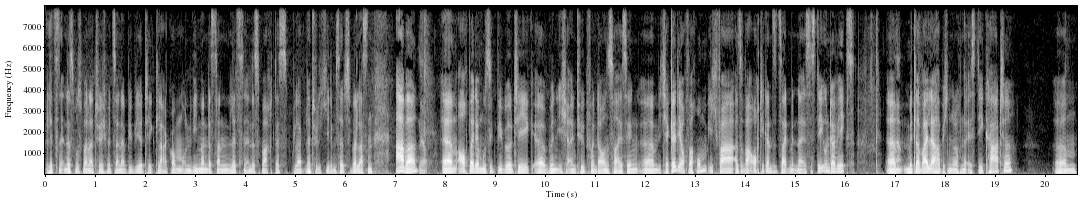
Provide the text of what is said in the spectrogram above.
letzten Endes muss man natürlich mit seiner Bibliothek klarkommen und wie man das dann letzten Endes macht, das bleibt natürlich jedem selbst überlassen. Aber ja. ähm, auch bei der Musikbibliothek äh, bin ich ein Typ von Downsizing. Ähm, ich erkläre dir auch warum. Ich war, also war auch die ganze Zeit mit einer SSD unterwegs. Ähm, ja. Mittlerweile habe ich nur noch eine SD-Karte. Ähm,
